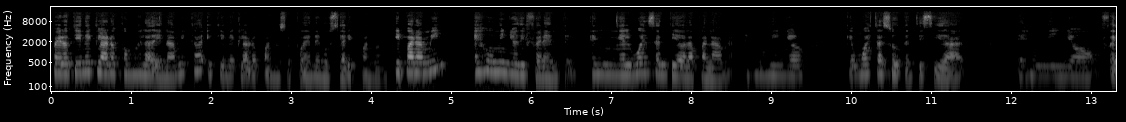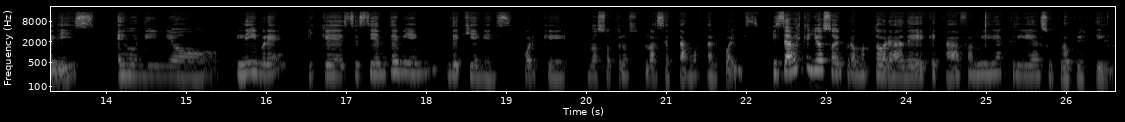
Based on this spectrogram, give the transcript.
pero tiene claro cómo es la dinámica y tiene claro cuándo se puede negociar y cuándo no. Y para mí es un niño diferente, en el buen sentido de la palabra. Es un niño que muestra su autenticidad, es un niño feliz, es un niño libre y que se siente bien de quién es, porque nosotros lo aceptamos tal cual es. Y sabes que yo soy promotora de que cada familia críe su propio estilo.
